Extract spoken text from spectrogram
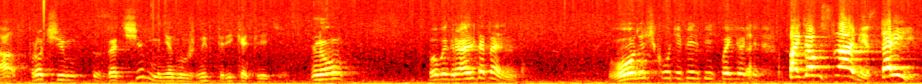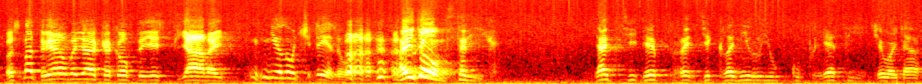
А, впрочем, зачем мне нужны три копейки? Ну, повыиграли татарин. Водочку теперь пить пойдете. Пойдем с нами, старик. Посмотрел бы я, каков ты есть пьяный. Не лучше трезвого. Пойдем, старик. Я тебе продекламирую куплеты. Чего это?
